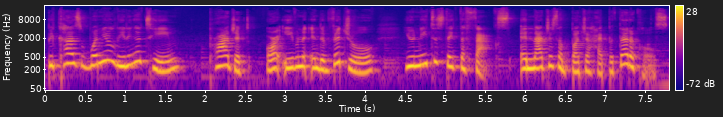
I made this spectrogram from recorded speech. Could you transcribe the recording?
Because when you're leading a team, project, or even an individual, you need to state the facts and not just a bunch of hypotheticals.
